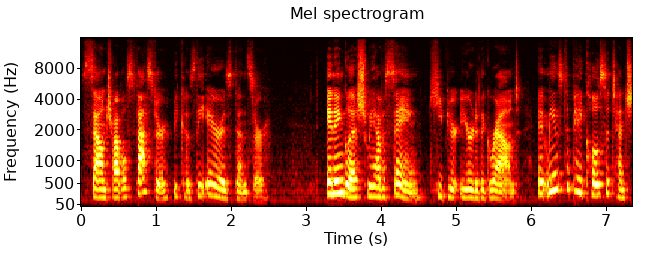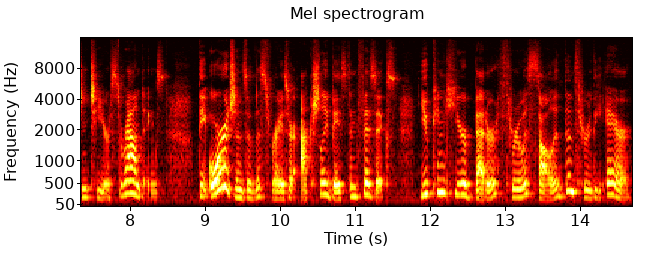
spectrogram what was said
sound travels faster because the air is denser. In English, we have a saying, keep your ear to the ground. It means to pay close attention to your surroundings. The origins of this phrase are actually based in physics. You can hear better through a solid than through the air.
